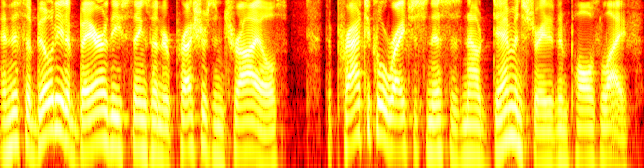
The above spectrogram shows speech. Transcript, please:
And this ability to bear these things under pressures and trials, the practical righteousness is now demonstrated in Paul's life.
